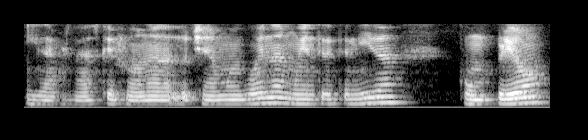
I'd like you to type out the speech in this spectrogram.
Y la verdad es que fue una lucha muy buena, muy entretenida. Cumplió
